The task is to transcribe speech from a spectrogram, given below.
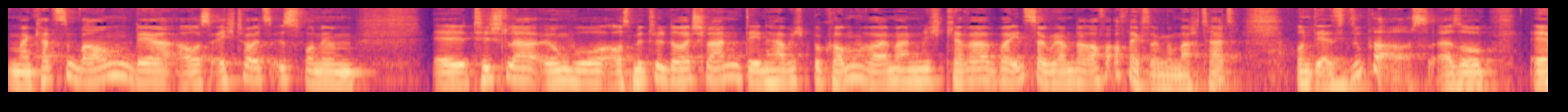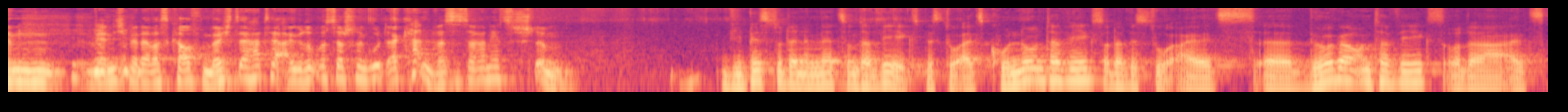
mein Katzenbaum, der aus Echtholz ist von einem äh, Tischler irgendwo aus Mitteldeutschland, den habe ich bekommen, weil man mich clever bei Instagram darauf aufmerksam gemacht hat. Und der sieht super aus. Also ähm, wenn ich mir da was kaufen möchte, hat der Algorithmus das schon gut erkannt. Was ist daran jetzt so schlimm? Wie bist du denn im Netz unterwegs? Bist du als Kunde unterwegs oder bist du als äh, Bürger unterwegs oder als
